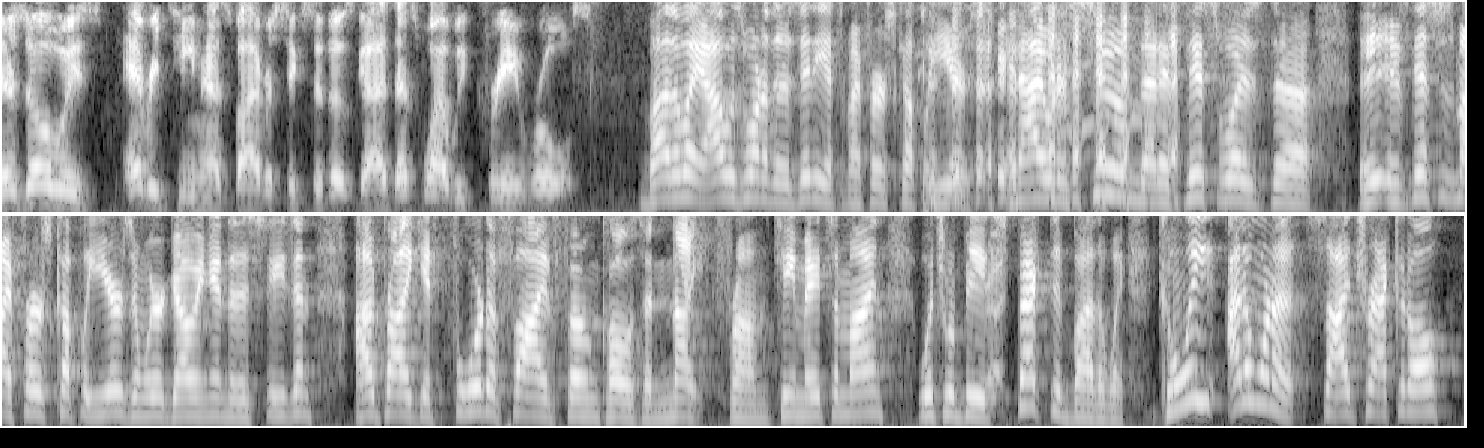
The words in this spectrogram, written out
there's always every team has five or six of those guys. That's why we create rules. By the way, I was one of those idiots my first couple of years, and I would assume that if this was the if this was my first couple of years and we were going into the season, I would probably get four to five phone calls a night from teammates of mine, which would be expected. By the way, can we? I don't want to sidetrack it all,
